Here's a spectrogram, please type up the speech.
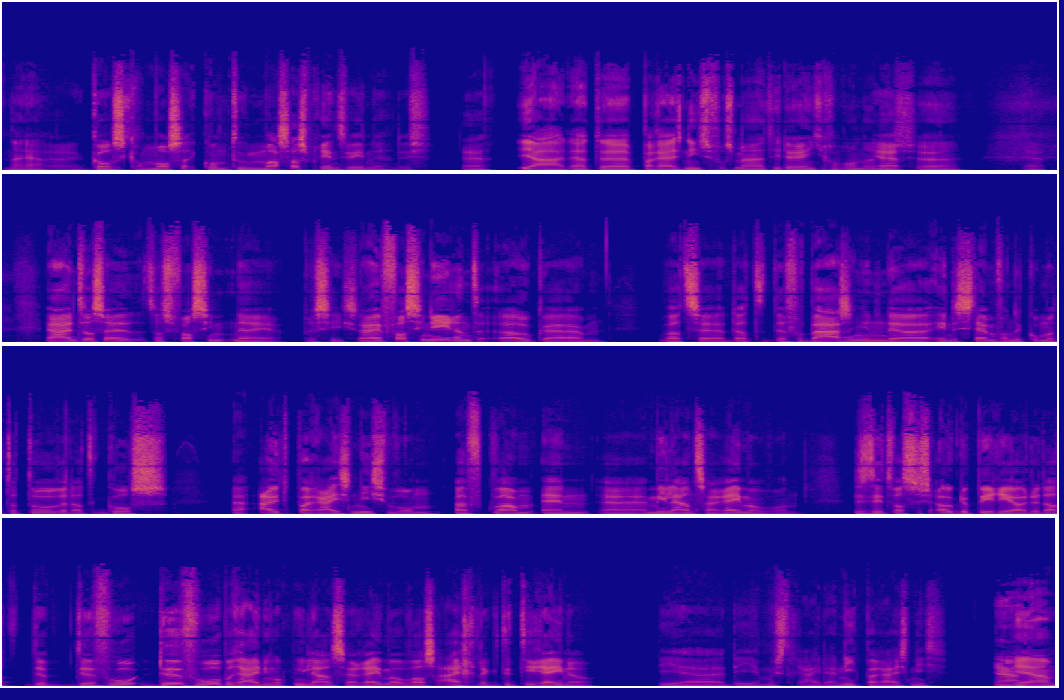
nou ja. Eh Gos kon, massa, kon toen massasprint winnen. Dus, ja. Ja, dat Parijs-Nice volgens mij had hij er eentje gewonnen. Ja. Dus, eh, ja, het was, eh, het was fascinerend. Nou ja, precies. Nou, ja, fascinerend ook ehm, wat ze, dat de verbazing in de, in de stem van de commentatoren dat Gos eh, uit Parijs-Nice won, of kwam en eh Milaan-San Remo won. Dus dit was dus ook de periode dat de, de, voor, de voorbereiding op Milaan-San Remo was eigenlijk de Tirreno. Die, eh, die je moest rijden, en niet Parijs-Nice. Ja. Ja.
